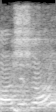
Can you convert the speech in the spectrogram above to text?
Xaxá?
